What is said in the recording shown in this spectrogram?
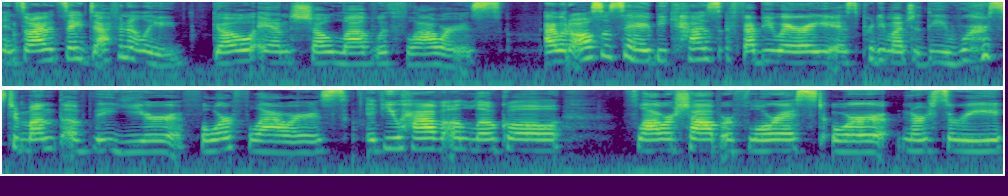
And so I would say definitely go and show love with flowers. I would also say because February is pretty much the worst month of the year for flowers, if you have a local flower shop or florist or nursery,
